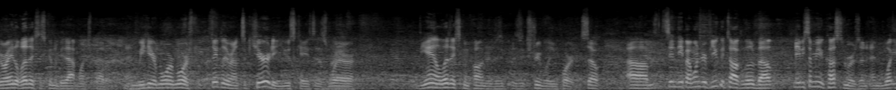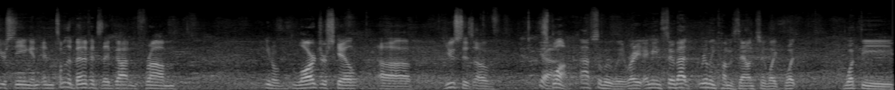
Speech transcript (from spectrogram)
your analytics is going to be that much better. And we hear more and more, particularly around security use cases where the analytics component is, is extremely important. So, um, Sandeep, I wonder if you could talk a little about maybe some of your customers and, and what you're seeing and, and some of the benefits they've gotten from you know, larger scale uh, uses of Yeah, Splunk. Absolutely, right? I mean, so that really comes down to like what, what the,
